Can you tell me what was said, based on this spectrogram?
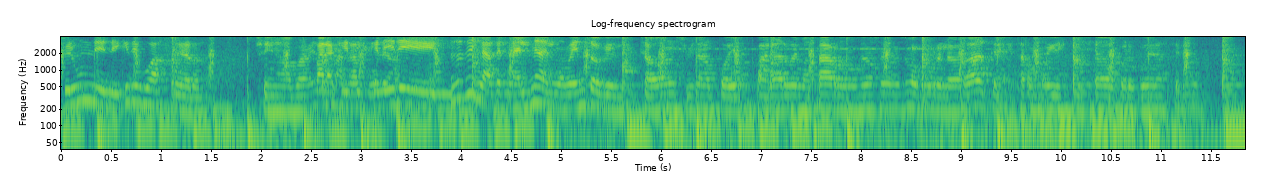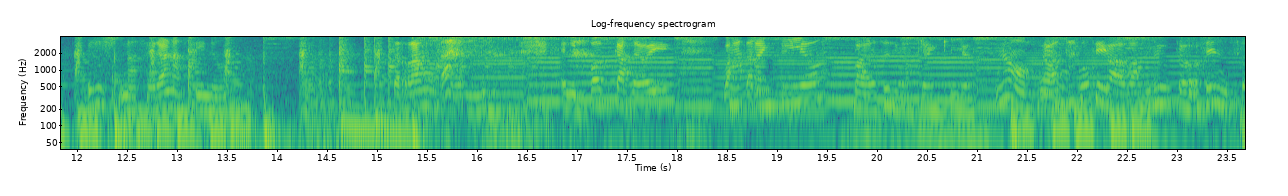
Pero un nene, ¿qué te puede hacer? Sí, no, para mí Para que te genere- No sé si es la adrenalina del momento que el chabón si no podía parar de matar, no sé, no sé, no se me ocurre, la verdad, tenés que estar muy desquiciado para poder hacer eso. Ellos nacerán así, ¿no? Cerramos el, el podcast de hoy. Más tranquilo. Va, no sé si más tranquilo. No, fue Bastante bruto. Intenso.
